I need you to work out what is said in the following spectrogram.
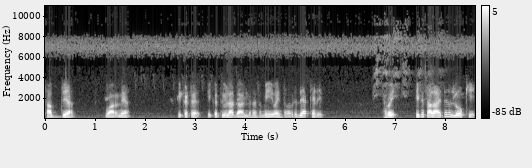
ශබ්දයක්, වර්ණයක් එකට එකතු වෙලා ගන්ධ රස මේවෙන් තමයි අපිට දෙයක් හැදෙන්නේ. හැබැයි ඒක සලායතන ලෝකේ.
